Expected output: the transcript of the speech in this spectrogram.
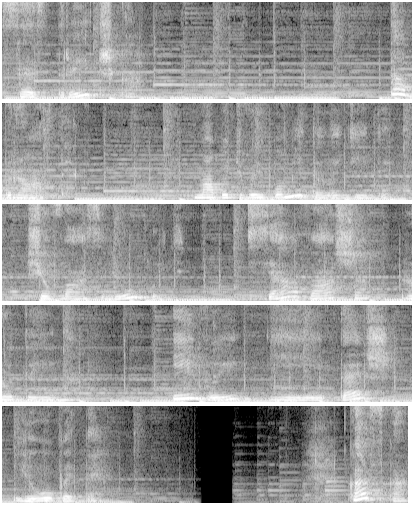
сестричка та братик. Мабуть, ви помітили, діти, що вас любить вся ваша родина. І ви її теж любите. Казка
